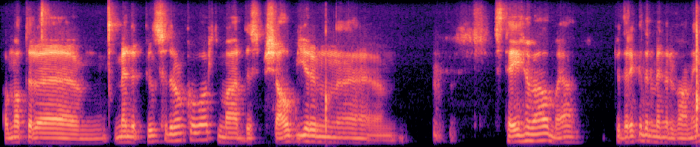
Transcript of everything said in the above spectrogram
omdat er minder pils gedronken wordt, maar de speciaalbieren stijgen wel. Maar ja, we drinken er minder van. Hè.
